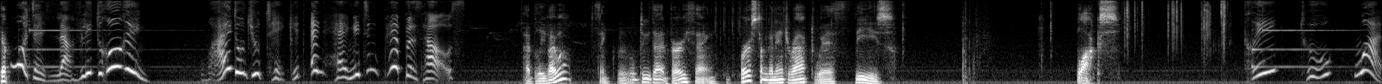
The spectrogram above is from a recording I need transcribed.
Yep. What a lovely drawing! Why don't you take it and hang it in Peppa's house? I believe I will. I think we will do that very thing. First, I'm going to interact with these blocks. Three, two, one.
